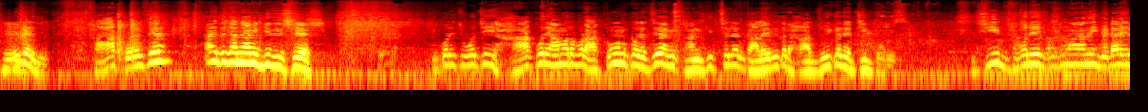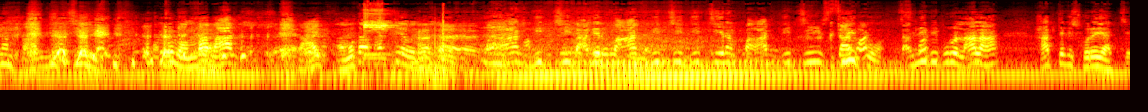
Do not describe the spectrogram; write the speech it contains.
ঠিক আছে হা করেছে আমি তো জানি আমি গিয়ে শেষ। কি করেছি? বলছি এই হা করে আমার উপর আক্রমণ করেছে আমি খানকির ছেলের গালের ভিতর হাত ধুইকে জিপ ধরেছি। জিপ ধরে আমি বেটার এরকম পাক দিচ্ছি। কত লম্বা বাঘ। গায়ে ক্ষমতা থাকতে হবে। পাক দিচ্ছি বাঘের পাক দিচ্ছি দিচ্ছি এরকম পাক দিচ্ছি। স্লিপি পুরো লালা হাত থেকে সরে যাচ্ছে।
